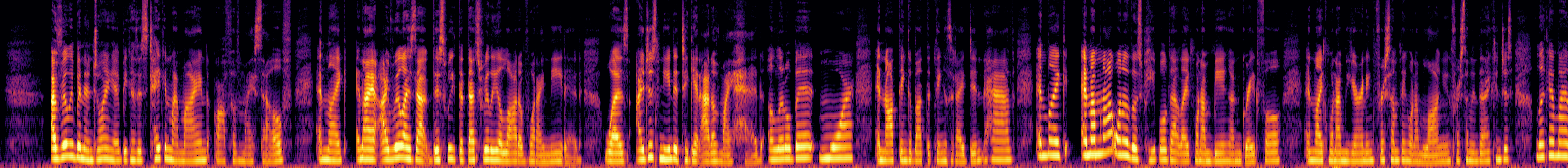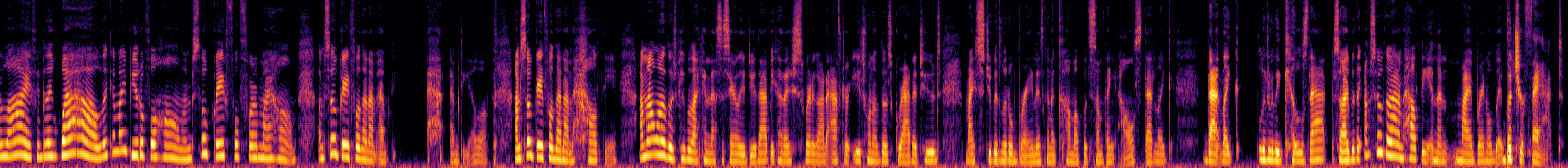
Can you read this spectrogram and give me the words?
I've really been enjoying it because it's taken my mind off of myself and like and I I realized that this week that that's really a lot of what I needed was I just needed to get out of my head a little bit more and not think about the things that I didn't have. And like and I'm not one of those people that like when I'm being ungrateful and like when I'm yearning for something when I'm longing for something that I can just look at my life and be like wow look at my beautiful home. I'm so grateful for my home. I'm so grateful that I'm empty empty lol. I'm so grateful that i'm healthy. I'm not one of those people that can necessarily do that because i swear to god after each one of those gratitudes my stupid little brain is going to come up with something else that like that like literally kills that. So i'd be like i'm so glad i'm healthy and then my brain will be but you're fat.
